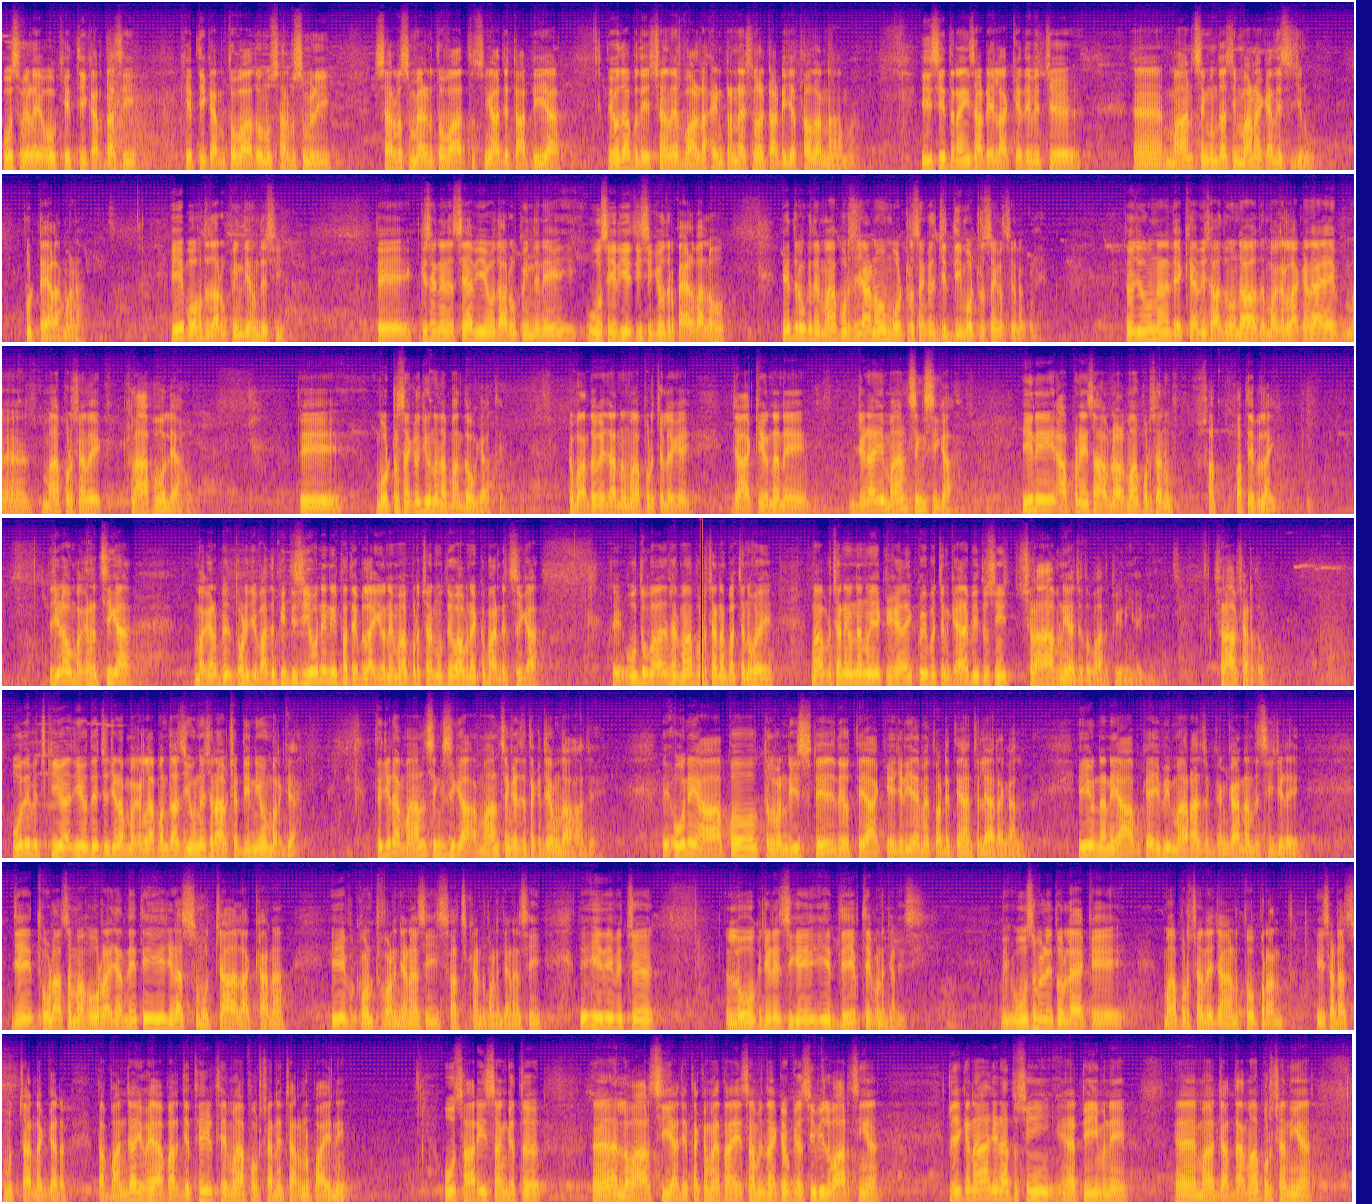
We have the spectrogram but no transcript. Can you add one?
ਉਸ ਵੇਲੇ ਉਹ ਖੇਤੀ ਕਰਦਾ ਸੀ ਖੇਤੀ ਕਰਨ ਤੋਂ ਬਾਅਦ ਉਹਨੂੰ ਸਰਵਿਸ ਮਿਲੀ ਸਰਵਿਸ ਮਿਲਣ ਤੋਂ ਬਾਅਦ ਤੁਸੀਂ ਅੱਜ ਢਾਡੀ ਆ ਤੇ ਉਹਦਾ ਵਿਦੇਸ਼ਾਂ ਦੇ ਵਰਲਡ ਇੰਟਰਨੈਸ਼ਨਲ ਢਾਡੀ ਜੱਥਾ ਉਹਦਾ ਨਾਮ ਆ ਇਸੇ ਤਰ੍ਹਾਂ ਹੀ ਸਾਡੇ ਇਲਾਕੇ ਦੇ ਵਿੱਚ ਅਹ, ਮਾਨ ਸਿੰਘ ਹੁੰਦਾ ਸੀ ਮਾਣਾ ਕਹਿੰਦੇ ਸੀ ਜਿਹਨੂੰ ਭੁੱਟੇ ਵਾਲਾ ਮਾਣਾ ਇਹ ਬਹੁਤ दारू ਪੀਂਦੇ ਹੁੰਦੇ ਸੀ ਤੇ ਕਿਸੇ ਨੇ ਦੱਸਿਆ ਵੀ ਉਹ दारू ਪੀਂਦੇ ਨੇ ਉਸ ਏਰੀਏ 'ਚ ਹੀ ਸੀਗੇ ਉਧਰ ਪੈਲ ਵੱਲ ਉਹ ਇਧਰੋਂ ਕਿਤੇ ਮਹਾਂਪੁਰਸ਼ ਜਾਣ ਉਹ ਮੋਟਰਸਾਈਕਲ ਜਿੱਦੀ ਮੋਟਰਸਾਈਕਲ ਸੀ ਉਹਨਾਂ ਕੋਲੇ। ਤੇ ਉਹ ਜਦੋਂ ਉਹਨਾਂ ਨੇ ਦੇਖਿਆ ਵੀ ਸਾਧੂਆਂ ਦਾ ਉਹ ਤੇ ਮਗਰਲਾ ਕਹਿੰਦਾ ਇਹ ਅਹ, ਮਹਾਂਪੁਰਸ਼ਾਂ ਦੇ ਖਿਲਾਫ ਬੋਲਿਆ ਉਹ। ਤੇ ਮੋਟਰਸਾਈਕਲ ਜੀ ਉਹਨਾਂ ਦਾ ਬੰਦ ਹੋ ਗਿਆ ਉੱਥੇ। ਤੇ ਬੰਦ ਹੋ ਗਿਆ ਜਾਨੂੰ ਮਹਾਂਪੁਰ ਚਲੇ ਗਏ। ਜਾ ਕੇ ਉਹਨਾਂ ਨੇ ਜਿਹੜਾ ਇਹ ਮਾਨ ਸਿੰਘ ਸੀਗਾ ਇਹਨੇ ਆਪਣੇ ਹਿਸਾਬ ਨਾਲ ਮਹਾਂਪੁਰਸ਼ਾਂ ਨੂੰ ਸਤ- ਫਤਿਹ ਬੁਲਾਈ। ਤੇ ਜਿਹੜਾ ਉਹ ਮਗਰਤ ਸੀਗਾ ਮਗਰ ਥੋੜੀ ਜਿਹੀ ਵੱਧ ਪੀਤੀ ਸੀ, ਉਹਨੇ ਨਹੀਂ ਫਤਿਹ ਬੁਲਾਈ, ਉਹਨੇ ਮਹਾਂਪੁਰਸ਼ਾਂ ਨੂੰ ਤੇ ਉਹ ਆਪਣੇ ਘਮੰਡ 'ਚ ਸੀਗਾ। ਤੇ ਉਸ ਤੋਂ ਬਾਅਦ ਫਿਰ ਮਹਾਂਪੁਰਸ਼ਾਂ ਨਾਲ ਬਚਨ ਹੋਏ। ਮਹਾਂਪੁਰਸ਼ਾਂ ਨੇ ਉਹਨਾਂ ਨੂੰ ਇੱਕ ਕਿਹਾ, ਇੱਕੋ ਹੀ ਬਚਨ ਕਿਹਾ ਵੀ ਤੁਸੀਂ ਸ਼ਰਾਬ ਨਹੀਂ ਅੱਜ ਤੋਂ ਬਾਅਦ ਪੀਣੀ ਹੈਗੀ। ਸ਼ਰਾਬ ਛੱਡ ਦਿਓ। ਉਹਦੇ ਵਿੱਚ ਕੀ ਹੋਇਆ ਜੀ, ਉਹਦੇ 'ਚ ਜਿਹੜਾ ਮਗਰਲਾ ਬੰਦਾ ਸੀ, ਉਹਨੇ ਸ਼ਰਾਬ ਛੱਡੀ ਨਹੀਂ, ਉਹ ਮਰ ਗਿਆ। ਤੇ ਜਿਹੜਾ ਮਾਨ ਸਿੰਘ ਸੀਗਾ, ਮਾਨ ਸਿੰਘ ਅਜੇ ਤੱਕ ਜਿਉਂਦਾ ਅਜੇ। ਤੇ ਉਹਨੇ ਆਪ ਤਲਵੰਡੀ ਸਟੇਜ ਦੇ ਉੱਤੇ ਆ ਕੇ ਜਿਹੜੀ ਐ ਮੈਂ ਤੁਹਾਡੇ ਧਿਆਨ ਚ ਲਿਆ ਰਾਂ ਗੱਲ। ਇਹ ਉਹਨਾਂ ਨੇ ਆਪ ਕਹੀ ਵੀ ਮਹਾਰਾਜ ਗੰਗਾਨੰਦ ਸੀ ਜਿਹੜੇ। ਜੇ ਥੋੜਾ ਸਮਾਂ ਹੋਰ ਰਹਿ ਜਾਂਦੇ ਤੇ ਇਹ ਜਿਹੜਾ ਸਮੁੱਚਾ ਇਲਾਕਾ ਨਾ, ਇਹ ਵਿਕੁੰਠ ਬਣ ਜਾਣਾ ਸੀ, ਸੱਚਖੰਡ ਬਣ ਜਾਣਾ ਸੀ ਤੇ ਇਹਦੇ ਵਿੱਚ ਲੋਕ ਜਿਹੜੇ ਸੀਗੇ, ਇਹ ਦੇਵਤੇ ਬਣ ਜਾਣੇ ਸੀ। ਵੀ ਉਸ ਵੇਲੇ ਤੋਂ ਲੈ ਕੇ ਮਹਾਂਪੁਰਸ਼ਾਂ ਦੇ ਜਾਣ ਤੋਂ ਉਪਰੰਤ ਇਹ ਸਾਡਾ ਸਮੁੱਚਾ ਨਗਰ ਤਾਂ ਵਾਂਝਾ ਹੀ ਹੋਇਆ, ਪਰ ਜਿੱਥੇ ਜਿੱਥੇ ਮਹਾਂਪੁਰਸ਼ਾਂ ਨੇ ਚਰਨ ਪਾਏ ਨੇ, ਉਹ ਸਾਰੀ ਸੰਗਤ ਲਵਾਰ ਸੀ ਅਜੇ ਤੱਕ। ਮੈਂ ਤਾਂ ਇਹ ਸਮਝਦਾ ਕਿਉਂਕਿ ਅਸੀਂ ਵੀ ਲਵਾਰ ਲਵਾਰਸੀਆਂ। ਲੇਕਿਨ ਆ ਜਿਹੜਾ ਤੁਸੀਂ ਟੀਮ ਨੇ ਅਹ, ਮਾ ਜਾਦਾ ਮਹਾਂਪੁਰਸ਼ਾਂ ਦੀਆਂ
